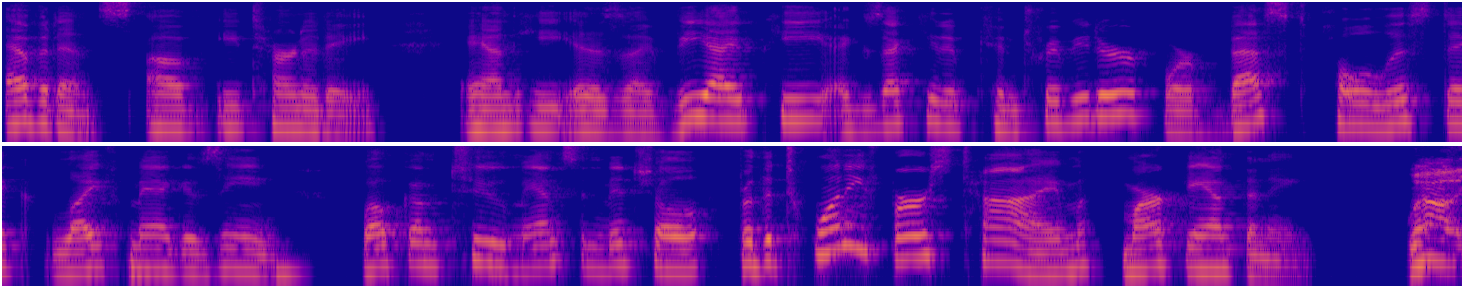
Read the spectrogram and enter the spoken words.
Evidence of Eternity. And he is a VIP executive contributor for Best Holistic Life magazine. Welcome to Mantz and Mitchell for the 21st time, Mark Anthony. Well,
